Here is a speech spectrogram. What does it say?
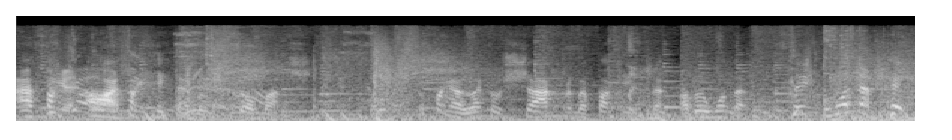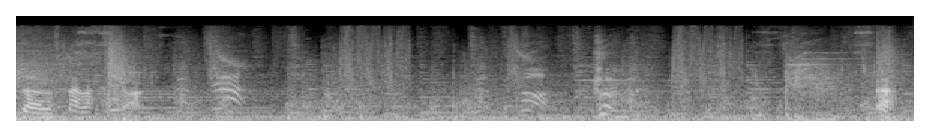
I fucking oh I fucking hate that move so much. The fucking electro shock and the fucking the other one that see, the one that Pit does. Uh, it's not electro shock.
